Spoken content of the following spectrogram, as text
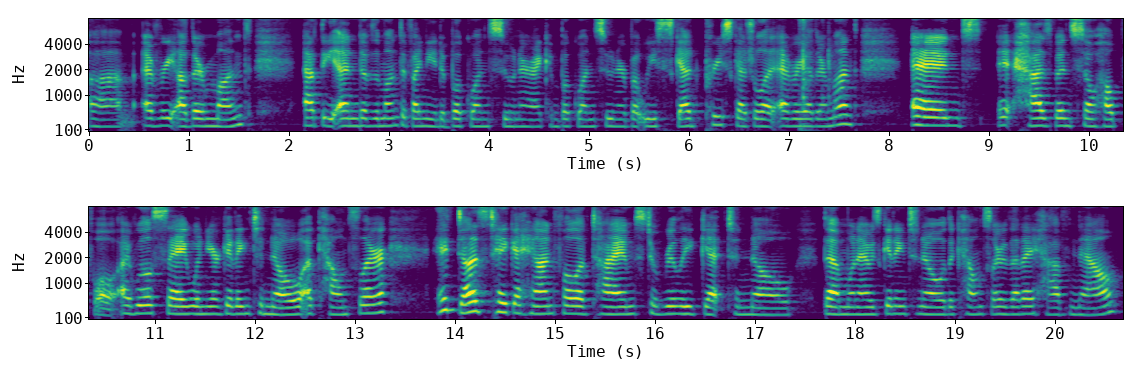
um, every other month. At the end of the month, if I need to book one sooner, I can book one sooner, but we sched- pre schedule it every other month and it has been so helpful. I will say, when you're getting to know a counselor, it does take a handful of times to really get to know them. When I was getting to know the counselor that I have now,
